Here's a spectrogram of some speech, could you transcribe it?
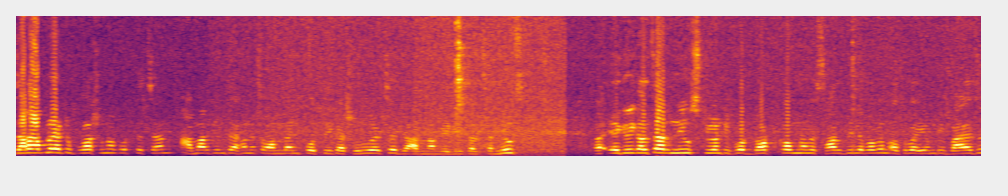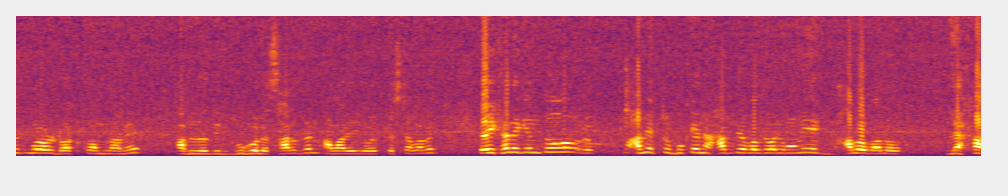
যারা আপনারা একটু পড়াশোনা করতে চান, আমার কিন্তু এখন একটা অনলাইন পত্রিকা শুরু হয়েছে, যার নাম agriculture news agriculture news twenty four dot com নামে সার্চ দিলে পাবেন, অথবা এমডি বায়োজিৎ মোড়ল ডট কম নামে আপনি যদি গুগলে সার্চ দেন, আমার এই ওয়েব পেজটা পাবেন। এইখানে কিন্তু আমি একটু বুকে হাত দিয়ে বলতে পারি, অনেক ভালো ভালো লেখা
